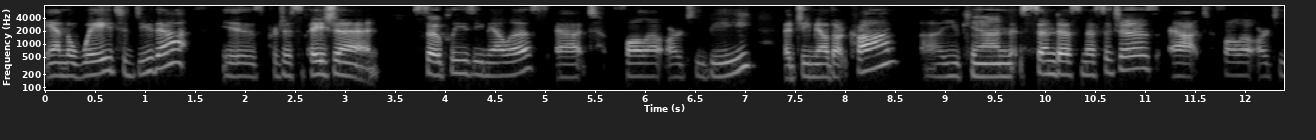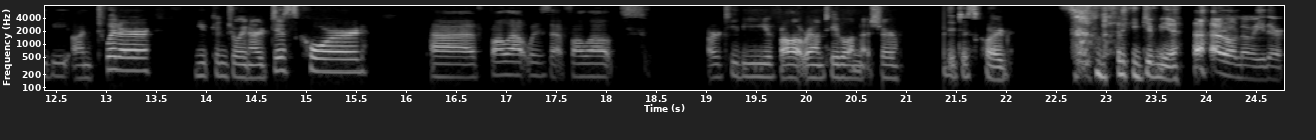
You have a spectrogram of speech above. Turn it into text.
And the way to do that is participation. So please email us at falloutrtb at gmail.com. Uh, you can send us messages at falloutrtb on Twitter. You can join our Discord. Uh, Fallout, what is that? Fallout RTB, Fallout Roundtable. I'm not sure. The Discord. Somebody give me a, I don't know either.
